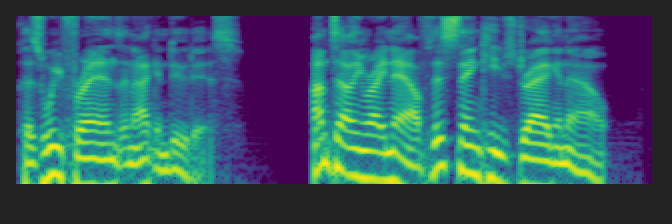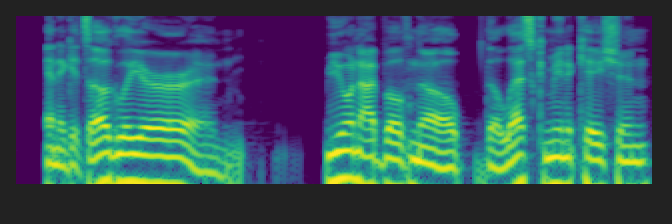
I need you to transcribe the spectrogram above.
because we friends and I can do this. I'm telling you right now, if this thing keeps dragging out and it gets uglier, and you and I both know the less communication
